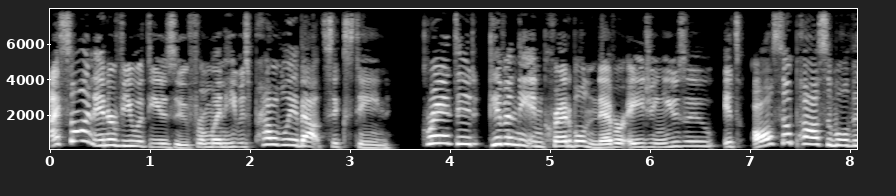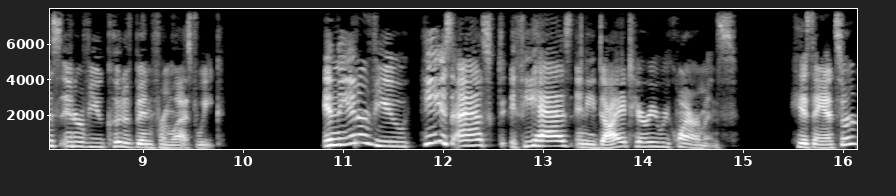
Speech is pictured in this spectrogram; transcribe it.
I saw an interview with Yuzu from when he was probably about 16. Granted, given the incredible never aging Yuzu, it's also possible this interview could have been from last week. In the interview, he is asked if he has any dietary requirements. His answer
